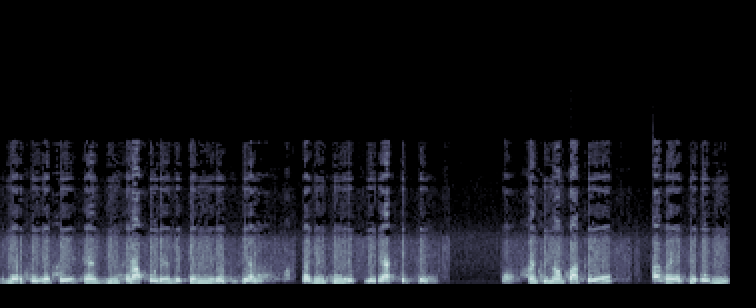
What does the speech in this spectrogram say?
ils leur faisaient payer 15 000 francs au lieu de 5 000 officiels. C'est-à-dire pour les réaccepter. Ceux qui n'ont pas payé avaient été omis.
